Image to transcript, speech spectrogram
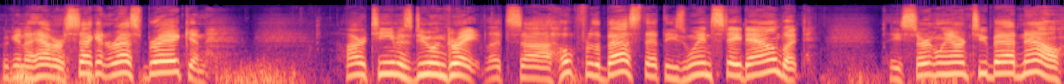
We're gonna have our second rest break and our team is doing great. Let's uh, hope for the best that these winds stay down, but they certainly aren't too bad now.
